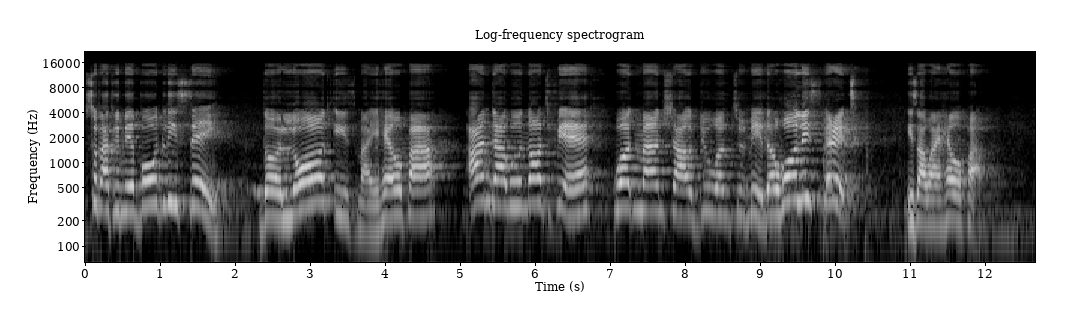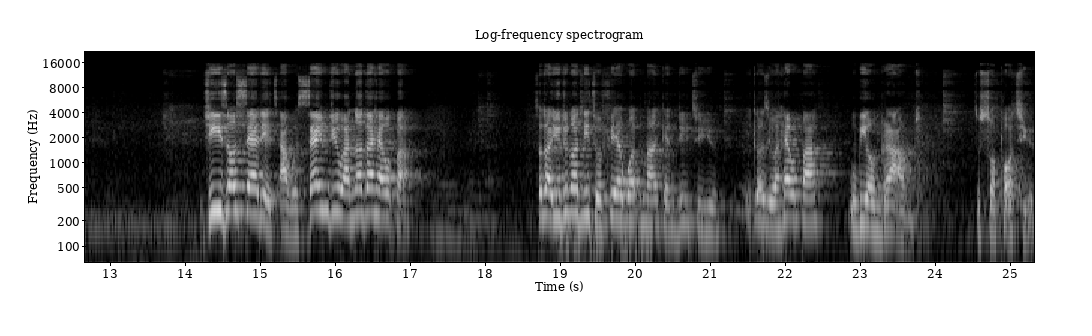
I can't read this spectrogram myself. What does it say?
so that we may boldly say, The Lord is my helper, and I will not fear what man shall do unto me. The Holy Spirit is our helper. Jesus said it, I will send you another helper so that you do not need to fear what man can do to you because your helper will be on ground to support you.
